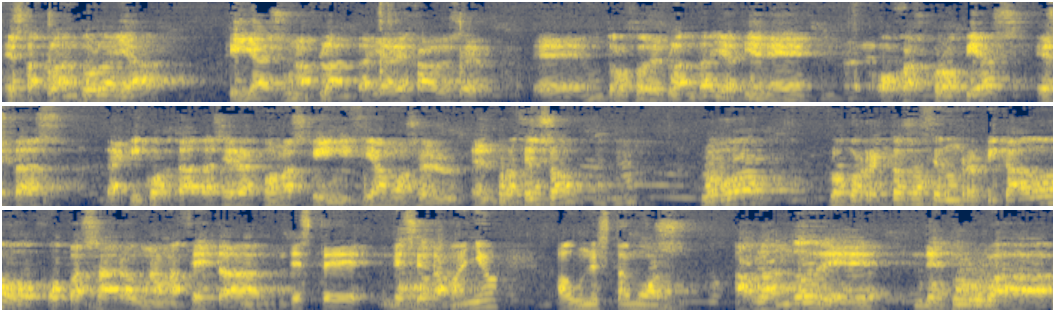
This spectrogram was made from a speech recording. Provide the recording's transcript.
esta plántola ya, que ya es una planta, ya ha dejado de ser eh, un trozo de planta, ya tiene hojas propias. Estas de aquí cortadas eran con las que iniciamos el, el proceso. Luego lo correcto es hacer un repicado o, pasar a una maceta de este, de ese tamaño. Aún estamos hablando de, de turba,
